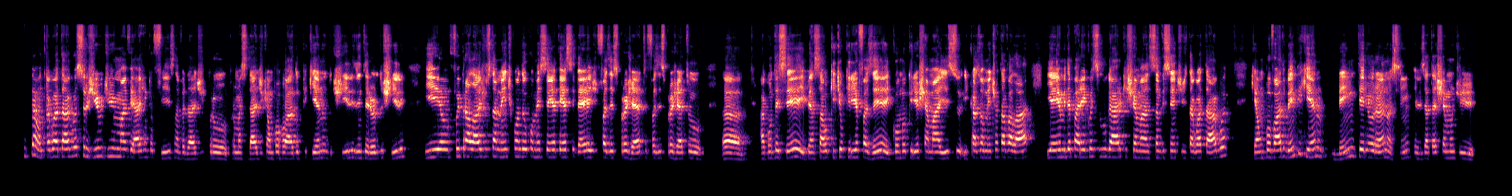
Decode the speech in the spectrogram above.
Então, Tágua Tágua surgiu de uma viagem que eu fiz, na verdade, para uma cidade que é um povoado pequeno do Chile, do interior do Chile, e eu fui para lá justamente quando eu comecei a ter essa ideia de fazer esse projeto, fazer esse projeto uh, acontecer e pensar o que, que eu queria fazer e como eu queria chamar isso. E casualmente eu estava lá e aí eu me deparei com esse lugar que chama São Vicente de Taguatágua, que é um povoado bem pequeno, bem interiorano assim. Eles até chamam de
